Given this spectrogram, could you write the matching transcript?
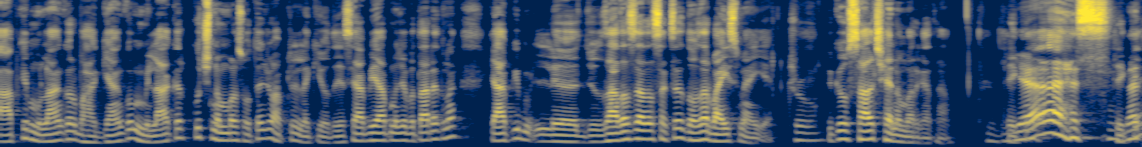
आपके मूलांक और भाग्यांक को मिलाकर कुछ नंबर्स होते हैं जो आपके लिए लकी होते हैं। जैसे अभी आप मुझे बता रहे थे ना कि आपकी जो ज़्यादा से ज़्यादा सक्सेस 2022 में आई है। क्योंकि उस साल छः नंबर का था। Yes, ठीक है?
